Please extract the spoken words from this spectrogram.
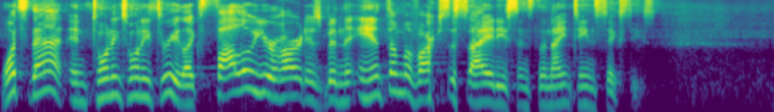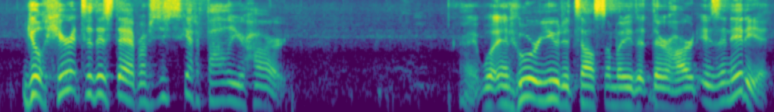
What's that in 2023? Like, follow your heart has been the anthem of our society since the 1960s. You'll hear it to this day. I promise you just got to follow your heart. Right? Well, and who are you to tell somebody that their heart is an idiot?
